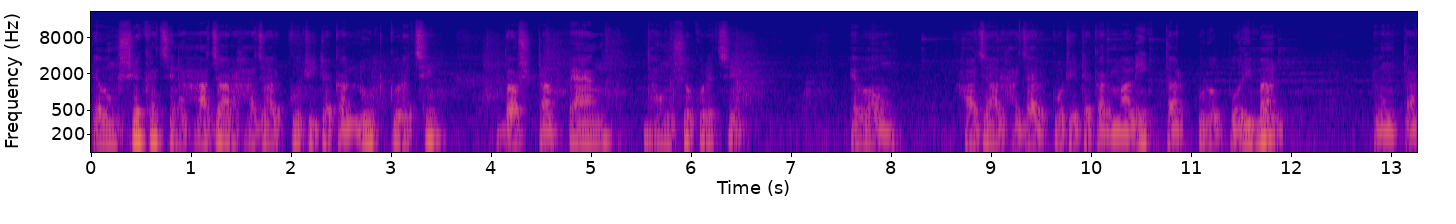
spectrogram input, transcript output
এবং শেখ হাসিনা হাজার হাজার কোটি টাকা লুট করেছে, দশটা ব্যাংক ধ্বংস করেছে, এবং হাজার হাজার কোটি টাকার মালিক তার পুরো পরিবার এবং তার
